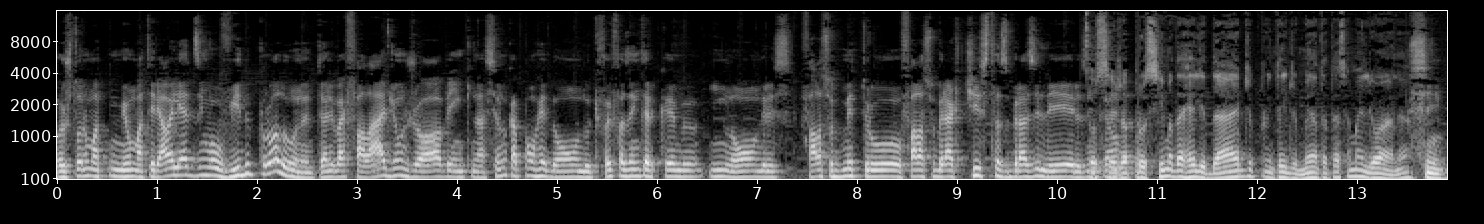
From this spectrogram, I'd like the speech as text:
hoje todo o meu material ele é desenvolvido para o aluno. Então, ele vai falar de um jovem que nasceu no Capão Redondo, que foi fazer intercâmbio em Londres, fala sobre metrô, fala sobre artistas brasileiros. Ou então... seja, aproxima da realidade para o entendimento até ser melhor, né? Sim.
